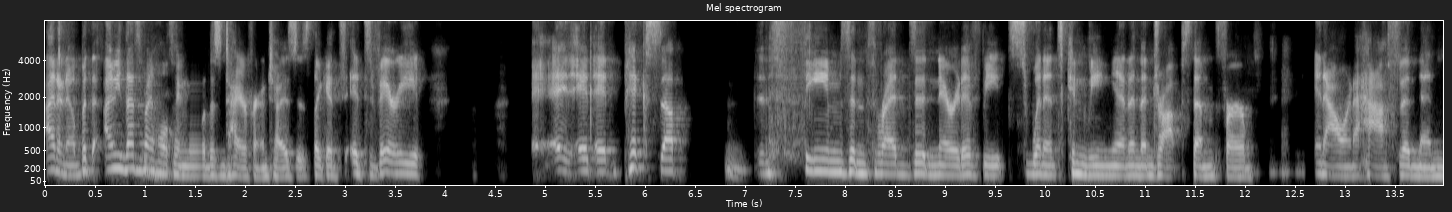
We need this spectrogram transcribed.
I don't know. But th- I mean, that's my whole thing with this entire franchise is like it's it's very it it, it picks up themes and threads and narrative beats when it's convenient and then drops them for an hour and a half. And then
